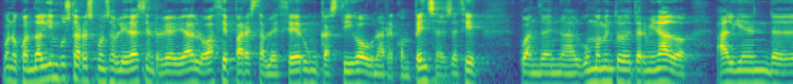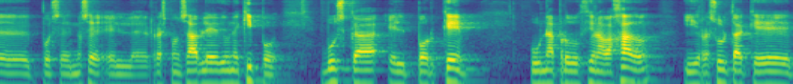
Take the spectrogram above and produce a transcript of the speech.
Bueno, cuando alguien busca responsabilidades, en realidad lo hace para establecer un castigo o una recompensa. Es decir, cuando en algún momento determinado alguien, eh, pues eh, no sé, el responsable de un equipo busca el por qué una producción ha bajado, y resulta que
